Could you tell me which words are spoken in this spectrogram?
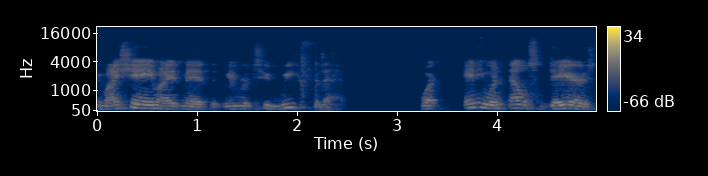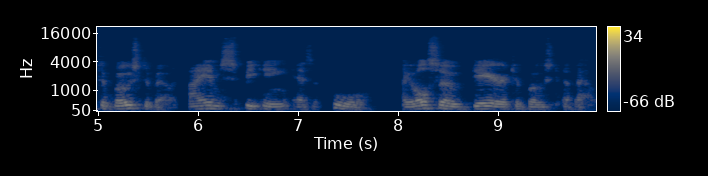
To my shame, I admit that we were too weak for that. What anyone else dares to boast about, I am speaking as a fool. I also dare to boast about.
